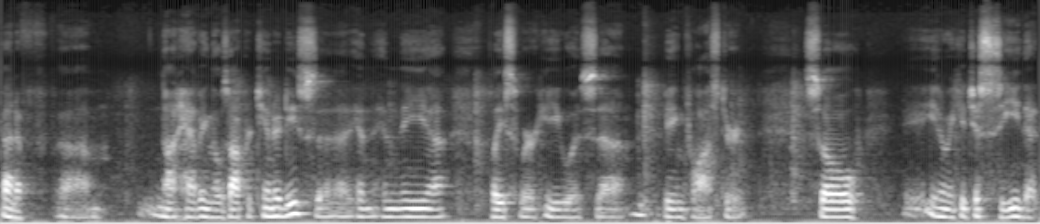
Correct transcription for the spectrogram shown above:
kind of um, not having those opportunities uh, in in the uh, place where he was uh, being fostered, so you know, we could just see that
